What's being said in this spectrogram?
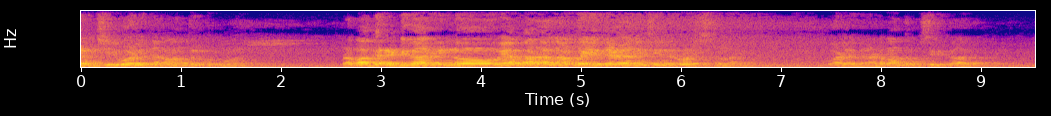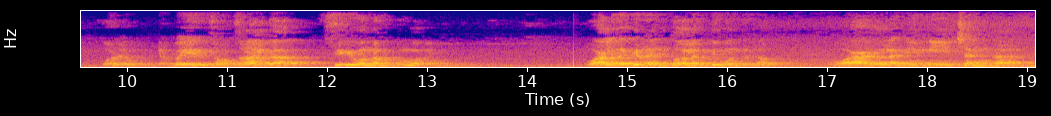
నుంచి వాళ్ళు ధనవంతుల కుటుంబం. ప్రభాకర్ రెడ్డి గారు ఎన్నో వ్యాపారాలు నలభై ఐదు నుంచి నిర్వహిస్తున్నారు. వాళ్ళకి నడమంతపు సిరి కాదు. వాళ్ళు డెబ్బై ఐదు సంవత్సరాలుగా సిరి ఉన్న కుటుంబమే. వాళ్ళ దగ్గర ఎంతో లబ్ధి పొందుతున్నాం. వాళ్ళని నీచంగా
